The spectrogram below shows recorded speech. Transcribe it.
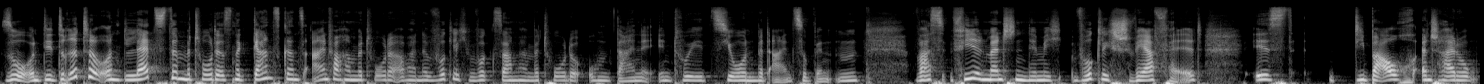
So, und die dritte und letzte Methode ist eine ganz, ganz einfache Methode, aber eine wirklich wirksame Methode, um deine Intuition mit einzubinden. Was vielen Menschen nämlich wirklich schwer fällt, ist die Bauchentscheidung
